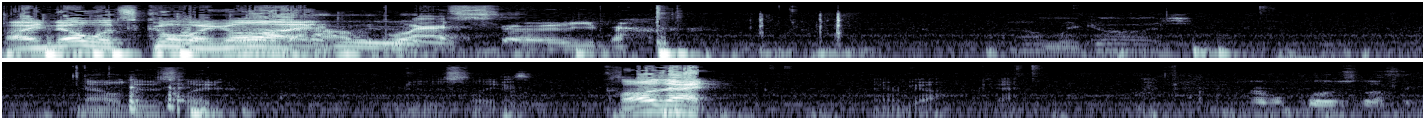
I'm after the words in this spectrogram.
I know what's going on. Bless you. Oh my gosh. No, we'll do this later. Do this later. Close it. There we go. Okay. I will close nothing.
